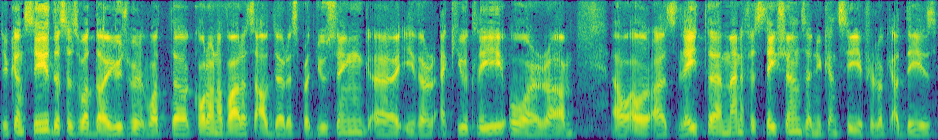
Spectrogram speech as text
You can see this is what the usual, what the coronavirus out there is producing, uh, either acutely or, um, or, as late uh, manifestations. And you can see if you look at these,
